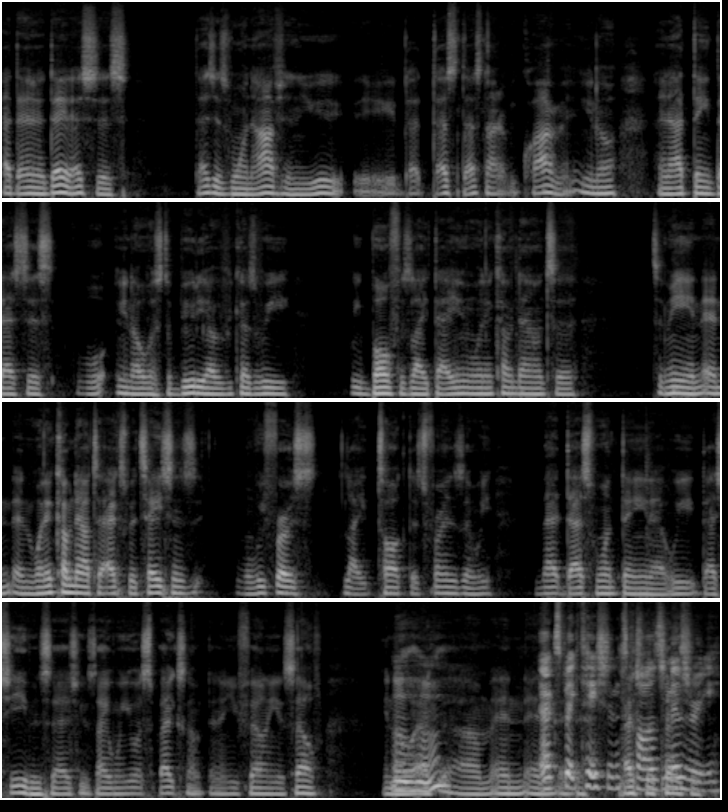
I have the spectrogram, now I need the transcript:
at the end of the day, that's just that's just one option. You that that's that's not a requirement, you know. And I think that's just you know what's the beauty of it because we we both is like that. Even when it come down to to me and and, and when it come down to expectations, when we first like talked as friends and we met, that's one thing that we that she even said. She was like, when you expect something and you fail in yourself, you know, mm-hmm. um, and, and expectations and, cause misery.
